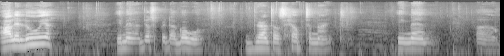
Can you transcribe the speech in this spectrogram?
Hallelujah. Amen. I just pray that God will grant us help tonight. Amen. Um,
